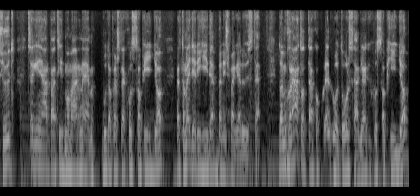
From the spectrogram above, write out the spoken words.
Sőt, szegény Árpád híd ma már nem Budapest leghosszabb hídja, mert a Megyeri híd ebben is megelőzte. De amikor átadták, akkor ez volt ország leghosszabb hídja,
